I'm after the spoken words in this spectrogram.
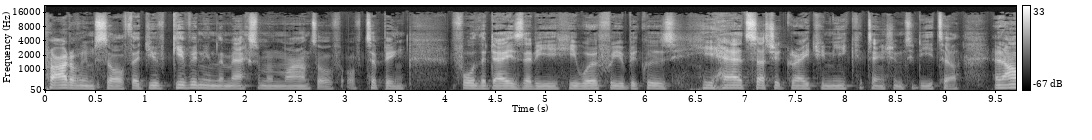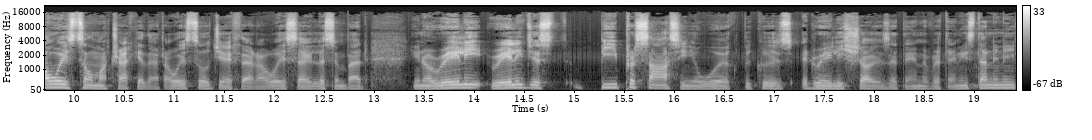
proud of himself that you've given him the maximum amount of, of tipping for the days that he, he worked for you because he had such a great, unique attention to detail. And I always tell my tracker that. I always tell Jeff that. I always say, listen, bud, you know, really, really just be precise in your work because it really shows at the end of it. And he's done an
